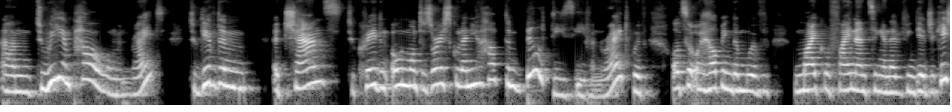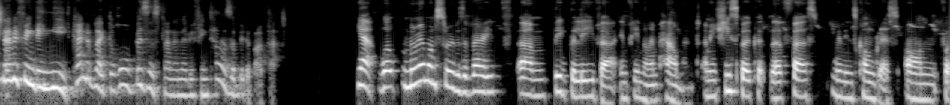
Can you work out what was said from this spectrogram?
um, to really empower women, right? to give them a chance to create an own Montessori school and you help them build these even, right? With also helping them with microfinancing and everything, the education, everything they need, kind of like the whole business plan and everything. Tell us a bit about that. Yeah, well, Maria Montessori was a very um, big believer in female empowerment. I mean, she spoke at the first Women's Congress on for,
